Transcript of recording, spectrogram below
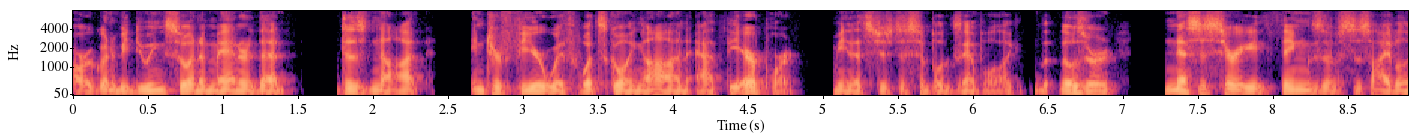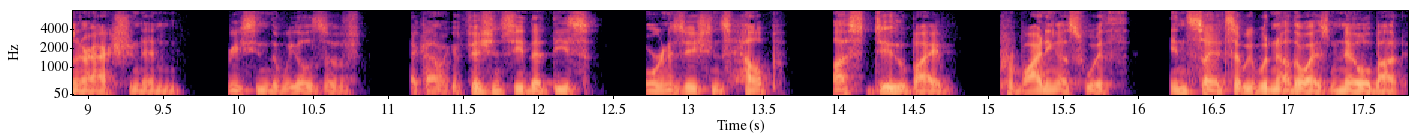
are going to be doing so in a manner that does not interfere with what's going on at the airport. I mean, that's just a simple example. Like th- those are necessary things of societal interaction and greasing the wheels of economic efficiency that these organizations help us do by providing us with insights that we wouldn't otherwise know about,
